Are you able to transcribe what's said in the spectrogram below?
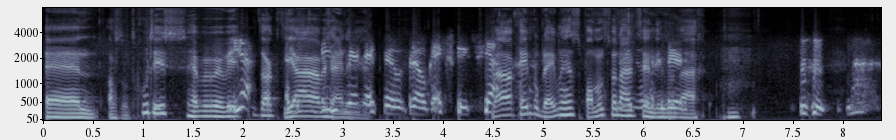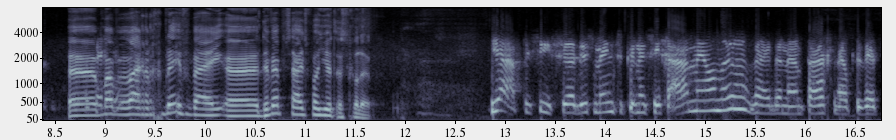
En als dat goed is, hebben we weer ja, contact. Ja, we zijn er weer. even excuus. Ja. Nou, geen probleem. Heel spannend zo'n uitzending vandaag. Uh, maar we waren gebleven bij uh, de website van Juttersgeluk. Ja, precies. Uh, dus mensen kunnen zich aanmelden. Wij hebben een pagina op de web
